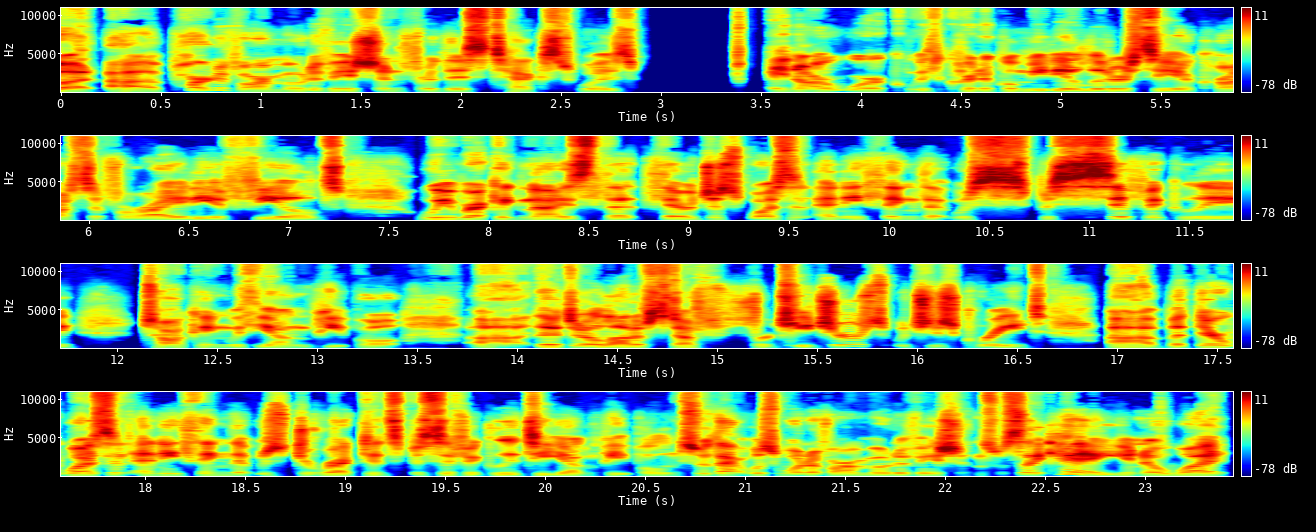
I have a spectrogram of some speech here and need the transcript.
But uh, part of our motivation for this text was in our work with critical media literacy across a variety of fields, we recognized that there just wasn't anything that was specifically talking with young people. Uh, there's a lot of stuff for teachers, which is great, uh, but there wasn't anything that was directed specifically to young people. And so that was one of our motivations was like, hey, you know what?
